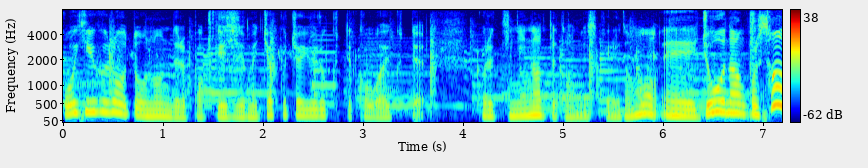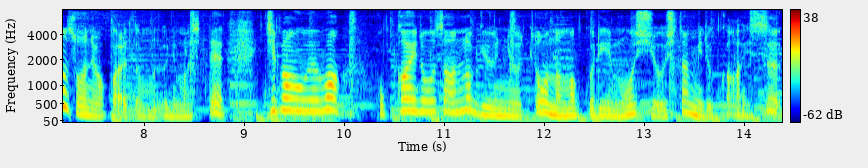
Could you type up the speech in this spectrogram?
コーヒーフロートを飲んでるパッケージでめちゃくちゃゆるくて可愛くてこれ気になってたんですけれども、えー、上段これ3層に分かれておりまして一番上は北海道産の牛乳と生クリームを使用したミルクアイス、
